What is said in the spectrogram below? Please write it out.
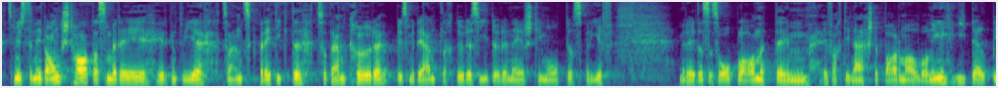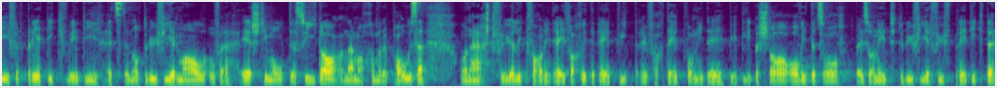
Jetzt müsst ihr nicht Angst haben, dass wir äh, irgendwie 20 Predigten zu dem hören, bis wir endlich durch sind, durch den 1. Timotheusbrief. Wir haben das so geplant, ähm, einfach die nächsten paar Mal, wo ich eingeteilt bin für die Predigt, werde ich jetzt noch drei, vier Mal auf den 1. Timotheus eingehen und dann machen wir eine Pause und nächsten Frühling fahre ich einfach wieder dort weiter, einfach dort, wo ich dann bleiben stehen, auch wieder so, bei so nicht drei, vier, fünf Predigten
